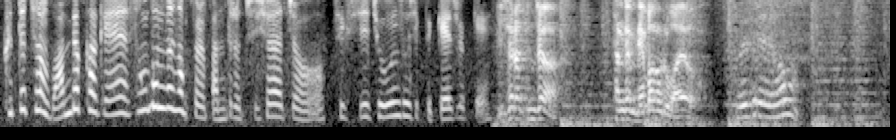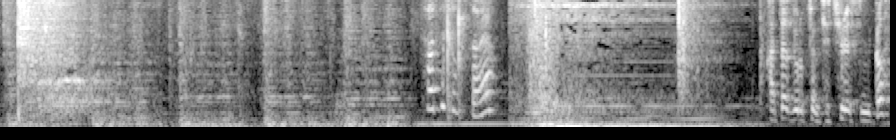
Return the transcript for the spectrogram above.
그때처럼 완벽하게 성분 분석표를 만들어 주셔야죠. 즉시 좋은 소식 듣게 해줄게. 이세라 팀장, 당장 내 방으로 와요. 왜 그래요? 찾으셨어요? 가짜 졸업장 제출했습니까?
